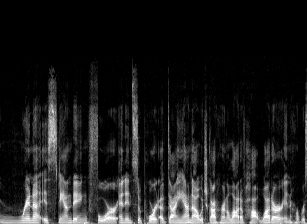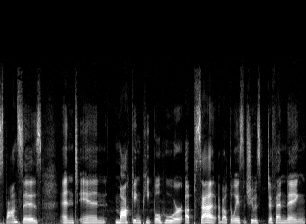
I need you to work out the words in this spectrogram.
Rinna is standing for and in support of Diana, which got her in a lot of hot water in her responses and in mocking people who were upset about the ways that she was defending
